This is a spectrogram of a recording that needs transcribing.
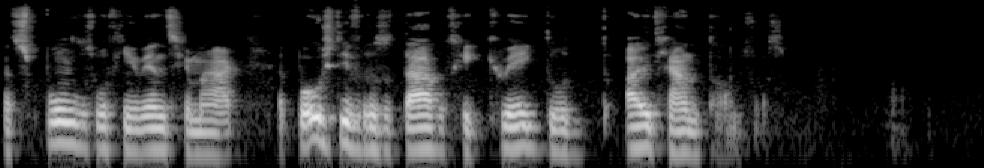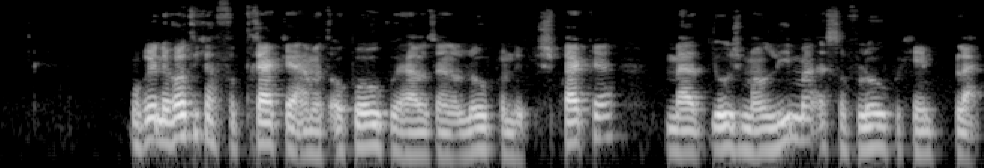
met sponsors wordt geen winst gemaakt. Het positieve resultaat wordt gekweekt door de uitgaande transfers. Moreno Rutte gaat vertrekken en met Opoko hebben zijn er lopende gesprekken. Met Josman Lima is er voorlopig geen plek.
